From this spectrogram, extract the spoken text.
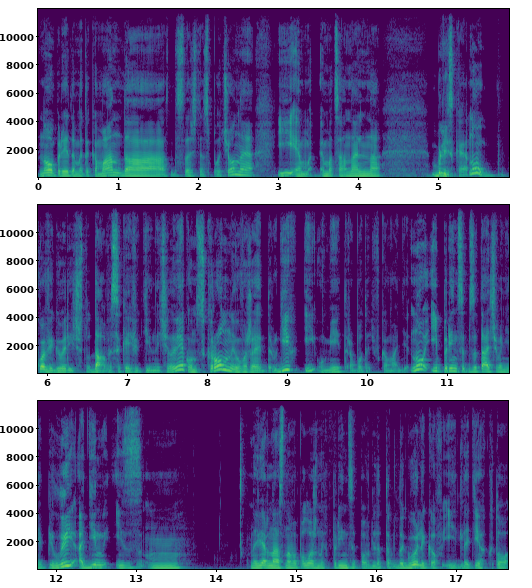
но при этом эта команда достаточно сплоченная и эм эмоционально близкая. Ну, Кови говорит, что да, высокоэффективный человек, он скромный, уважает других и умеет работать в команде. Ну и принцип затачивания пилы один из наверное, основоположных принципов для трудоголиков и для тех, кто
